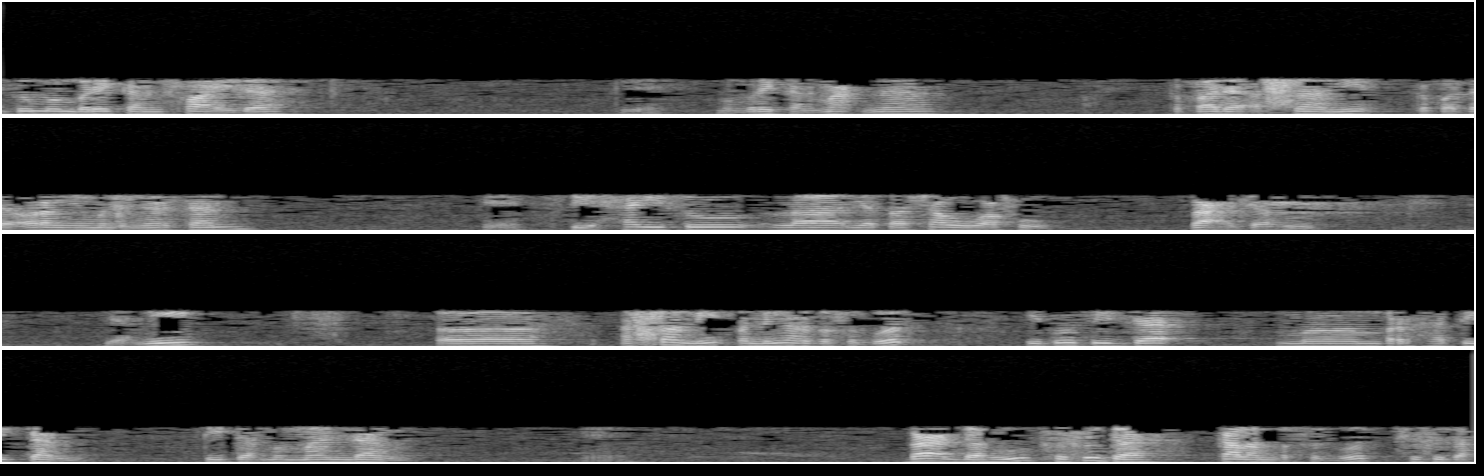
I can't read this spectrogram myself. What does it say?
itu memberikan faedah ya, memberikan makna kepada asami kepada orang yang mendengarkan ya, bihaitsu la yatashawwafu ba'dahu. Yakni uh, asami pendengar tersebut itu tidak memperhatikan tidak memandang ya, ba'dahu sesudah kalam tersebut sesudah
